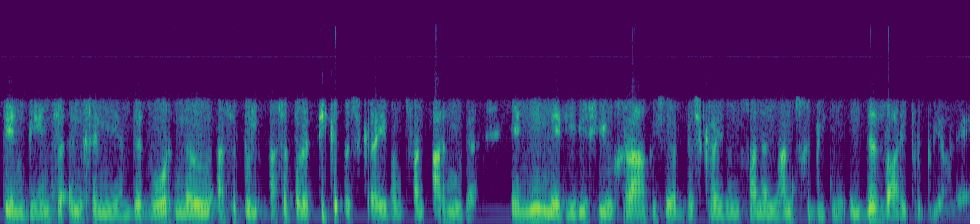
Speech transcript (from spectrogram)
tendense ingeneem. Dit word nou as 'n as 'n politieke beskrywing van armoede en nie net hierdie geografiese beskrywing van 'n landsgebied nie. En dis waar die probleem lê.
